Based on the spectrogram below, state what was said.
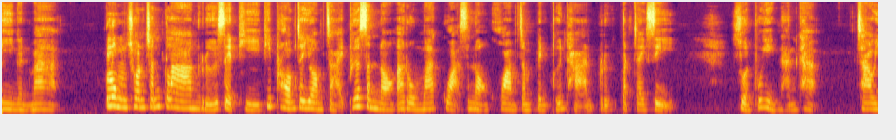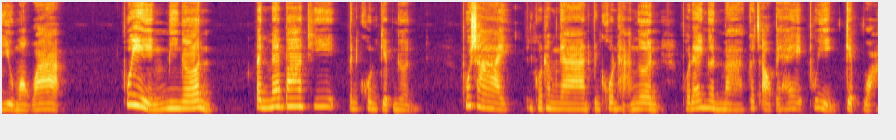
มีเงินมาก กลุ่มชนชั้นกลางหรือเศรษฐีที่พร้อมจะยอมจ่ายเพื่อสนองอารมณ์มากกว่าสนองความจำเป็นพื้นฐานหรือปัจจัย 4 ส่วนผู้หญิงนั้นค่ะ ชาวยิวมองว่า ผู้หญิงมีเงิน เป็นแม่บ้านที่เป็นคนเก็บเงิน ผู้ชายเป็นคนทำงาน เป็นคนหาเงิน พอได้เงินมาก็จะเอาไปให้ผู้หญิงเก็บไว้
